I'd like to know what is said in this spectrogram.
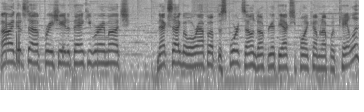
All right, good stuff. Appreciate it. Thank you very much. Next segment, we'll wrap up the sports zone. Don't forget the extra point coming up with Kayla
